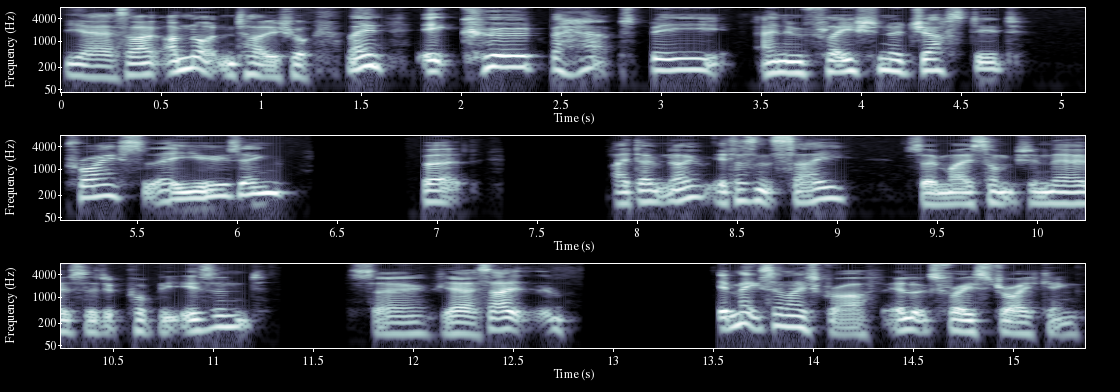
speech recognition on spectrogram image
yes, I, I'm not entirely sure. I mean, it could perhaps be an inflation adjusted price that they're using, but I don't know. It doesn't say. So my assumption there is that it probably isn't. So yes, it makes a nice graph. It looks very striking,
